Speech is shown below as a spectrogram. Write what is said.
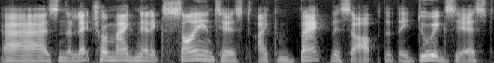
As an electromagnetic scientist, I can back this up that they do exist.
